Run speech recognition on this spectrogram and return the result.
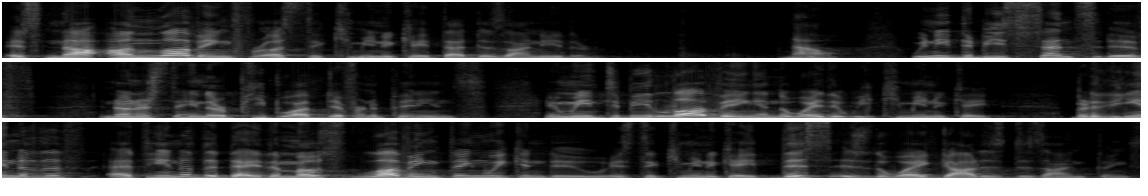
it's not unloving for us to communicate that design either. Now, we need to be sensitive and understand there are people who have different opinions. And we need to be loving in the way that we communicate. But at the, end of the, at the end of the day, the most loving thing we can do is to communicate this is the way God has designed things.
